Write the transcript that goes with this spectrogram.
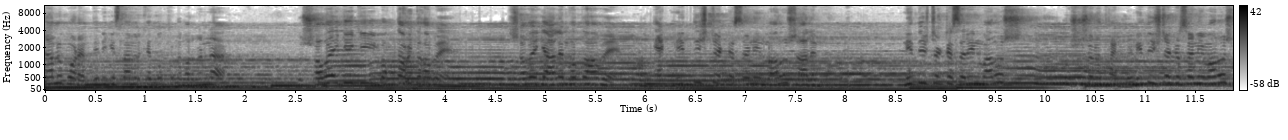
চালু করেন, তিনি কি ইসলামের খেদমত করতে পারবেন না? তো সবাইকে কি বক্তা হতে হবে? সবাইকে আলেম হতে হবে? এক নির্দিষ্ট একটা শ্রেণির মানুষ আলেম হবে। নির্দিষ্ট একটা শ্রেণির মানুষ প্রশাসনে থাকবে। নির্দিষ্ট একটা শ্রেণির মানুষ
